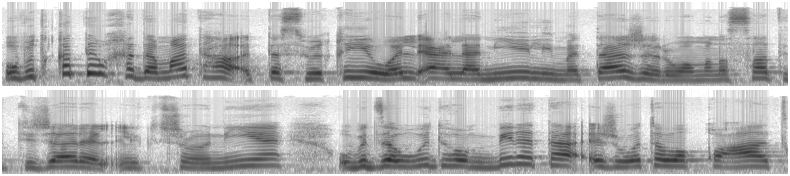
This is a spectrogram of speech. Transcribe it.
وبتقدم خدماتها التسويقية والإعلانية لمتاجر ومنصات التجارة الإلكترونية وبتزودهم بنتائج وتوقعات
